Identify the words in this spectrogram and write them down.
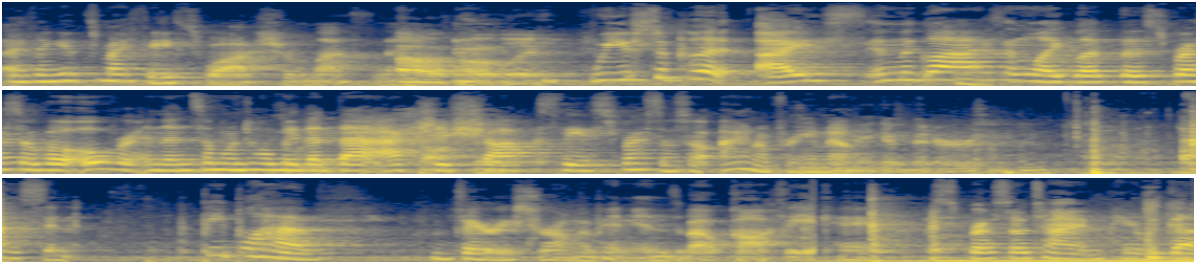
I think it's my face wash from last night. Oh, probably. We used to put ice in the glass and like let the espresso go over it and then someone told me that that actually Shocks shocks the espresso so I don't freaking know. Make it bitter or something. Listen, people have very strong opinions about coffee. Okay, espresso time, here we go.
